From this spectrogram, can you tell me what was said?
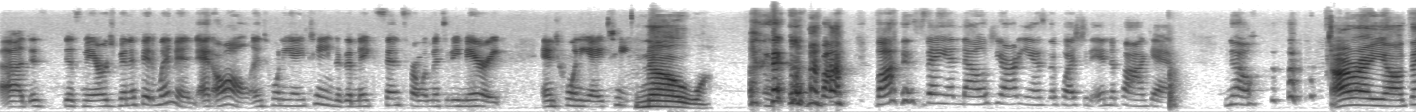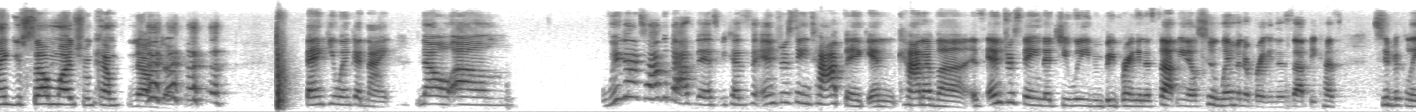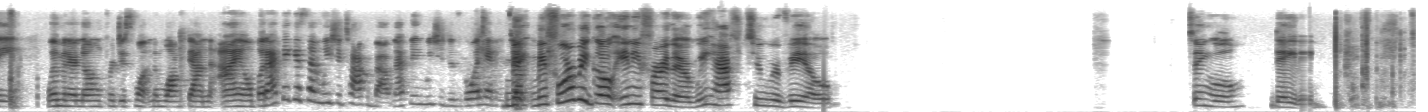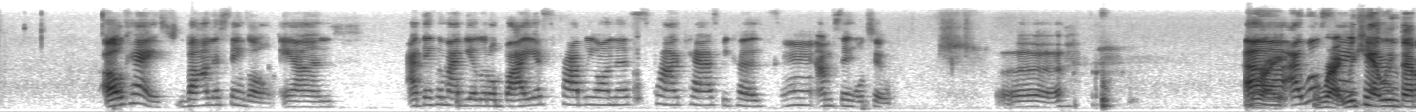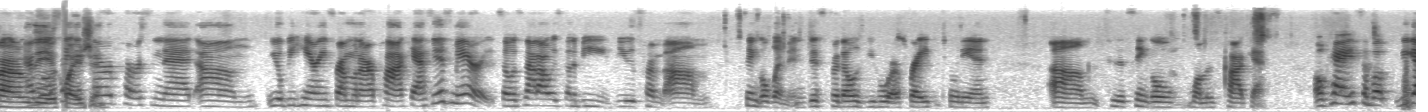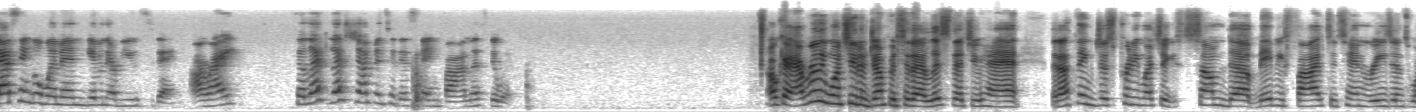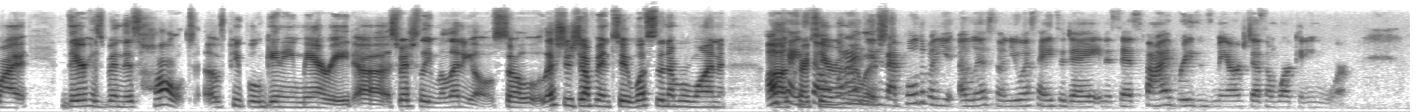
uh, does, does marriage benefit women at all in 2018? Does it make sense for women to be married in 2018? No. Vaughn, Vaughn is saying no. She already answered the question in the podcast. No. All right, y'all. Thank you so much for coming. No. Thank you and good night. No. Um we're going to talk about this because it's an interesting topic and kind of a it's interesting that you would even be bringing this up you know two women are bringing this up because typically women are known for just wanting to walk down the aisle but i think it's something we should talk about and i think we should just go ahead and Be- before we go any further we have to reveal single dating. Okay vaughn is single and I think we might be a little biased probably on this podcast because mm, I'm single too. Uh, right. Uh, I will right. We can't leave that out of I the equation. the third person that um, you'll be hearing from on our podcast is married, so it's not always going to be views from um, single women. Just for those of you who are afraid to tune in um, to the single woman's podcast. Okay, so but we got single women giving their views today. All right, so let's let's jump into this thing, Vaughn. Let's do it. Okay, I really want you to jump into that list that you had that I think just pretty much summed up maybe five to 10 reasons why there has been this halt of people getting married, uh, especially millennials. So let's just jump into what's the number one uh, okay, criteria so what I did is I pulled up a, a, list on USA Today and it says five reasons marriage doesn't work anymore.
